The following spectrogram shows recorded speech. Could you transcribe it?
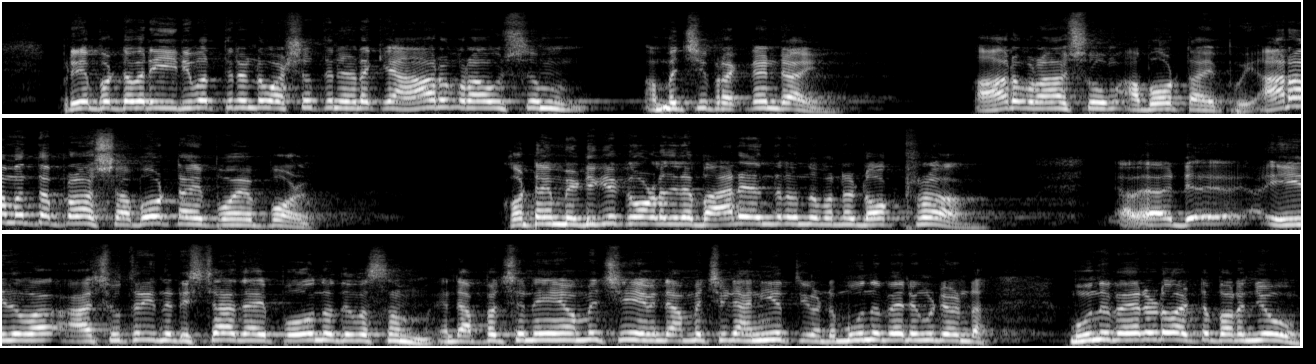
പ്രിയപ്പെട്ടവരെ ഇരുപത്തിരണ്ട് വർഷത്തിനിടയ്ക്ക് ആറ് പ്രാവശ്യം അമ്മച്ചി പ്രഗ്നന്റ് ആയി. ആറ് പ്രാവശ്യവും അബോട്ടായി പോയി ആറാമത്തെ പ്രാവശ്യം അബോട്ടായി പോയപ്പോൾ കോട്ടയം മെഡിക്കൽ കോളേജിലെ ബാലചന്ദ്രൻ എന്ന് പറഞ്ഞ ഡോക്ടർ ഈ ആശുപത്രിയിൽ നിന്ന് ഡിസ്ചാർജ് ആയി പോകുന്ന ദിവസം എന്റെ അപ്പച്ചനെയും അമ്മച്ചിയെയും എന്റെ അമ്മച്ചിയുടെ അനിയത്തിയുണ്ട് മൂന്ന് പേരും കൂടി ഉണ്ട്. മൂന്ന് പേരോടുമായിട്ട് പറഞ്ഞു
